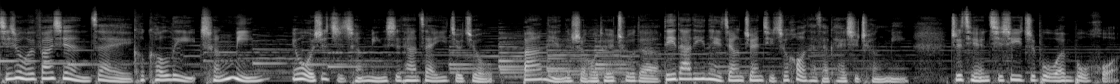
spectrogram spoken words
其实我会发现，在 Coco Lee 成名，因为我是指成名是他在一九九八年的时候推出的《滴答滴》那张专辑之后，他才开始成名。之前其实一直不温不火，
